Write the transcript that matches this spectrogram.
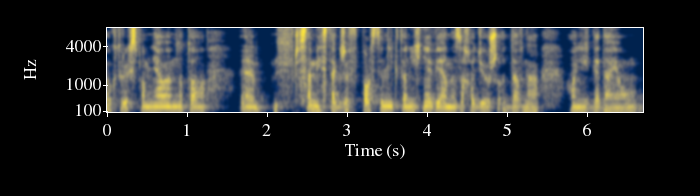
o których wspomniałem, no to Czasami jest tak, że w Polsce nikt o nich nie wie, a na Zachodzie już od dawna o nich gadają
